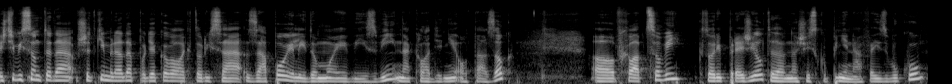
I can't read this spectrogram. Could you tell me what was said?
Ešte by som teda všetkým rada poďakovala, ktorí sa zapojili do mojej výzvy na kladenie otázok v chlapcovi, ktorý prežil teda v našej skupine na Facebooku.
